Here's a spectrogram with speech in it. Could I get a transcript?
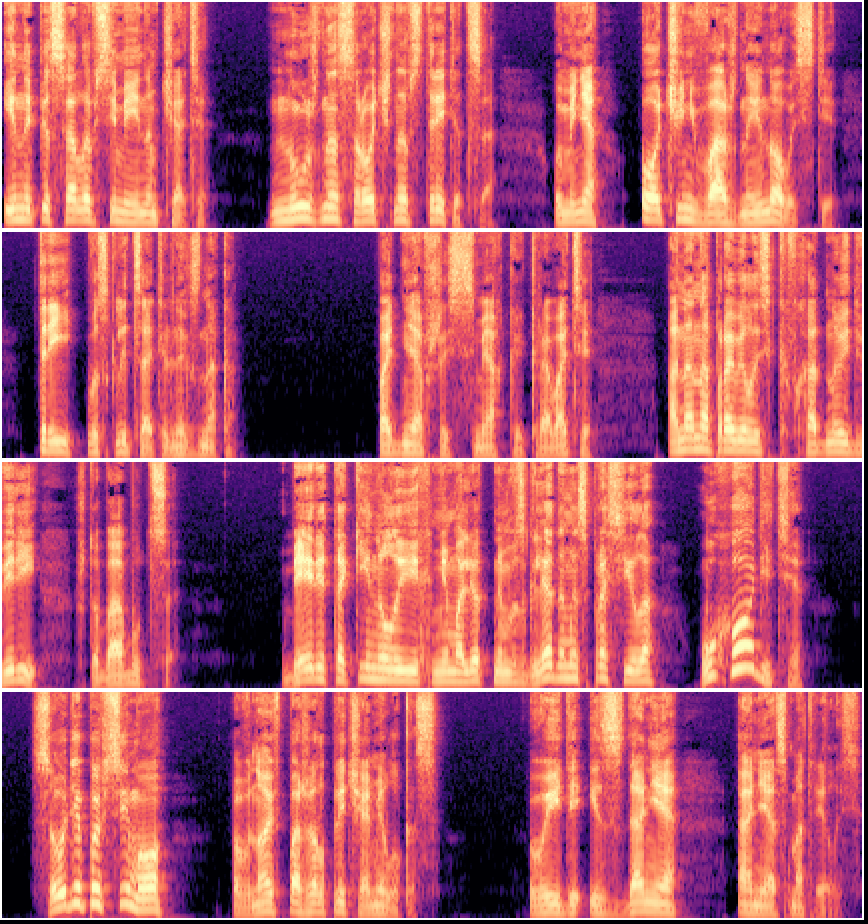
и написала в семейном чате. «Нужно срочно встретиться. У меня очень важные новости». Три восклицательных знака. Поднявшись с мягкой кровати, она направилась к входной двери, чтобы обуться. Берет окинула их мимолетным взглядом и спросила «Уходите?» «Судя по всему», — вновь пожал плечами Лукас. Выйдя из здания, Аня осмотрелась.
